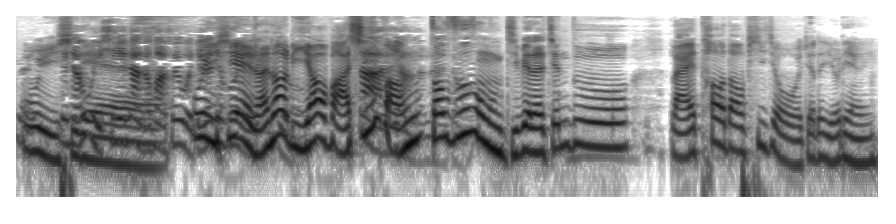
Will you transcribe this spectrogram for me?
物语系就像物语系列列那的话，所以我觉物语得就会系列，难道你要把新房招资这种级别的监督来套到 P 九？我觉得有点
